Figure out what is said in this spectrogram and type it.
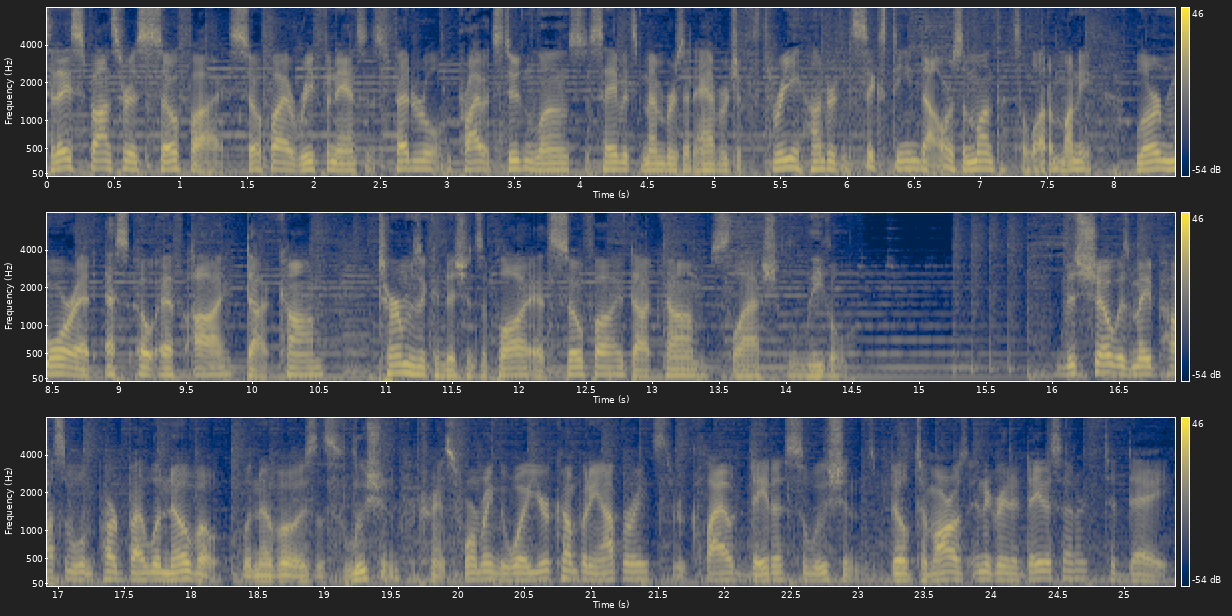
Today's sponsor is SoFi. SoFi refinances federal and private student loans to save its members an average of $316 a month. That's a lot of money. Learn more at sofi.com. Terms and conditions apply at sofi.com slash legal. This show is made possible in part by Lenovo. Lenovo is the solution for transforming the way your company operates through cloud data solutions. Build tomorrow's integrated data center today.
